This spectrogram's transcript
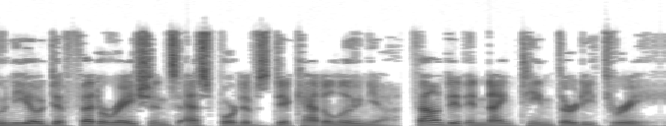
Unió de Federacions Esportives de Catalunya, founded in 1933.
